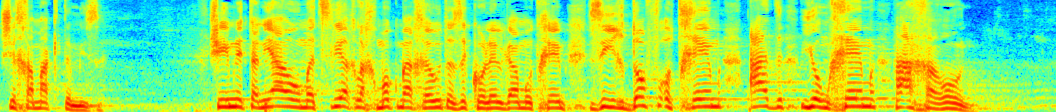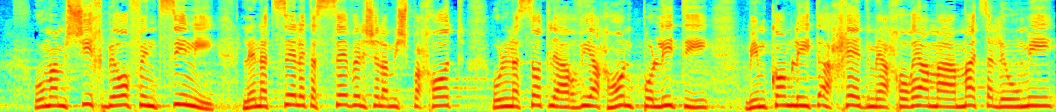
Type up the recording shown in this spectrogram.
שחמקתם מזה. שאם נתניהו מצליח לחמוק מהאחריות הזה כולל גם אתכם, זה ירדוף אתכם עד יומכם האחרון. הוא ממשיך באופן ציני לנצל את הסבל של המשפחות ולנסות להרוויח הון פוליטי במקום להתאחד מאחורי המאמץ הלאומי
